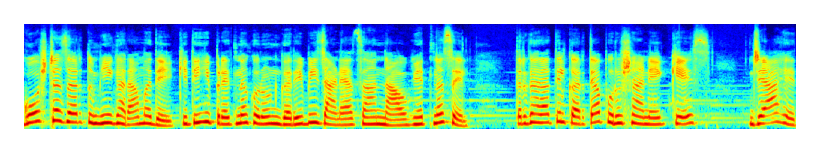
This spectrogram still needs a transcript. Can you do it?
गोष्ट जर तुम्ही घरामध्ये कितीही प्रयत्न करून गरिबी जाण्याचा नाव घेत नसेल तर घरातील कर्त्या पुरुषाने केस जे आहेत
